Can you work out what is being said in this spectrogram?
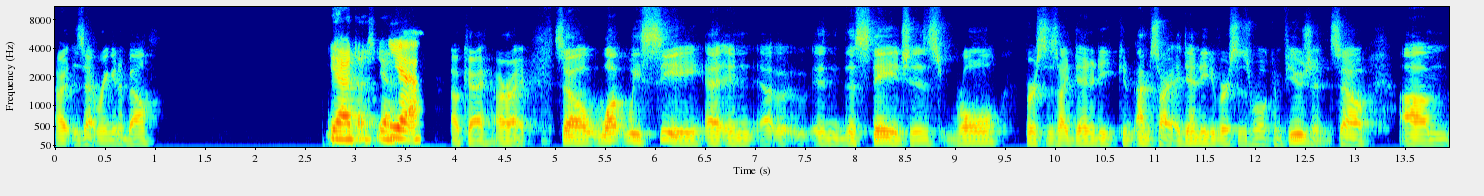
All right, is that ringing a bell? Yeah, it does. Yeah. Yeah. Okay, all right. So what we see uh, in uh, in this stage is role versus identity. I'm sorry, identity versus role confusion. So um,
